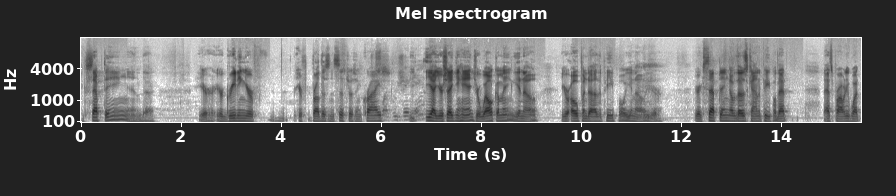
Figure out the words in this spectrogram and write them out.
accepting, and uh, you're, you're greeting your, your brothers and sisters in Christ. Like. Yeah, you're shaking hands, you're welcoming, you know, you're open to other people, you know, you're you're accepting of those kind of people. That that's probably what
